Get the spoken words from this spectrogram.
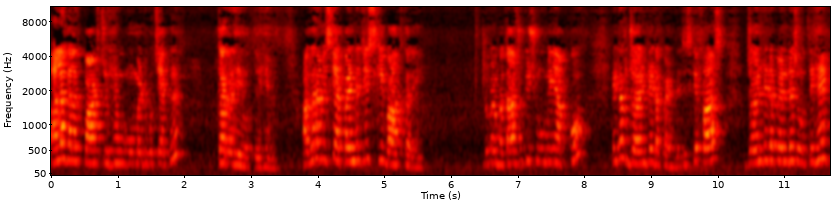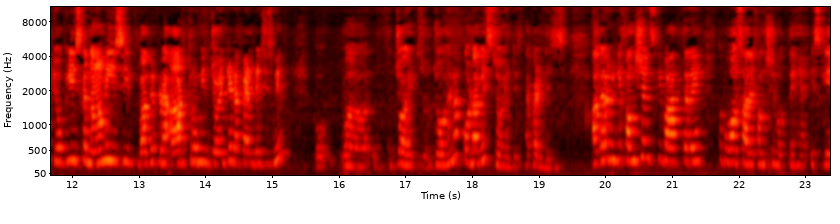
अलग अलग पार्ट जो है, वो मूवमेंट को चेक कर रहे होते हैं। अगर हम इसके अपेंडेजेस की बात करें तो मैं बता चुकी शुरू में आपको इट ऑफ़ ज्वाइंटेड अपेंडेज इसके पास ज्वाइंटेड अपेंडेज होते हैं, क्योंकि इसका नाम ही इसी बात में पड़ा arthro mean jointed appendage mean जो है ना कोडा मीन ज्वाइंट अपेंडेज अगर हम इनके फ़ंक्शन की बात करें तो बहुत सारे फ़ंक्शन होते हैं इसके।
